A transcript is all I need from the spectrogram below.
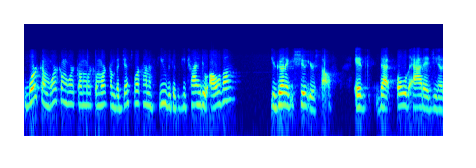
Work them, work them, work them, work them, work them, but just work on a few because if you try and do all of them, you're going to shoot yourself. It's that old adage, you know,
